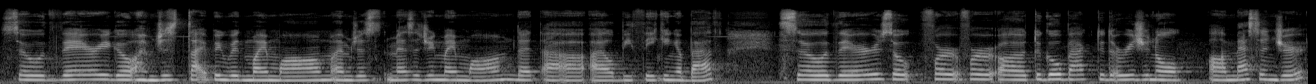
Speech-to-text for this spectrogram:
so there you go. I'm just typing with my mom. I'm just messaging my mom that uh, I'll be taking a bath. So there. So for for uh, to go back to the original uh, messenger,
